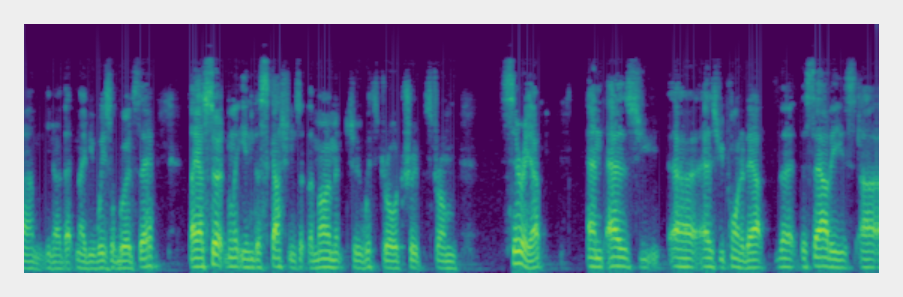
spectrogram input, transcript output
Um, you know, that may be weasel words there. They are certainly in discussions at the moment to withdraw troops from Syria. And as you, uh, as you pointed out, the, the Saudis uh,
